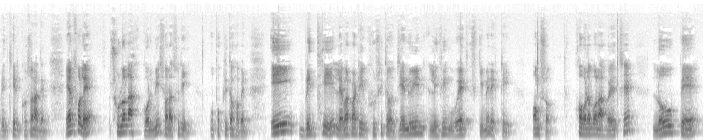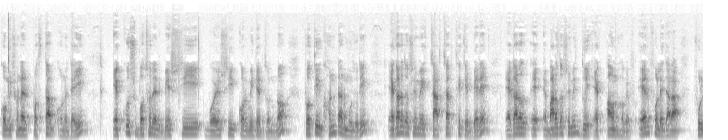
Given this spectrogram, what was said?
বৃদ্ধির ঘোষণা দেন। এর ফলে ষোলো লাখ কর্মী সরাসরি উপকৃত হবেন। এই বৃদ্ধি লেবার পার্টি ঘোষিত জেনুইন লিভিং ওয়েজ স্কিমের একটি অংশ। খবরে বলা হয়েছে লো পে কমিশনের প্রস্তাব অনুযায়ী একুশ বছরের বেশি বয়সী কর্মীদের জন্য প্রতি ঘণ্টার মজুরি এগারো দশমিক চার চার থেকে বেড়ে এগারো বারো দশমিক দুই এক পাউন্ড হবে। এর ফলে যারা ফুল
